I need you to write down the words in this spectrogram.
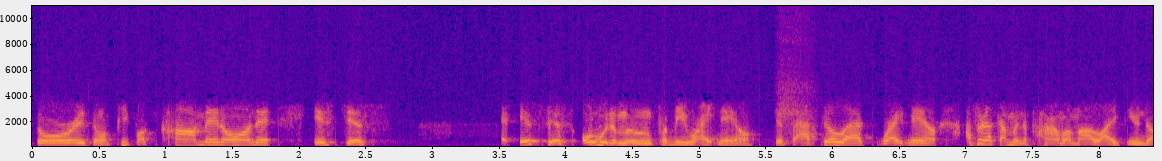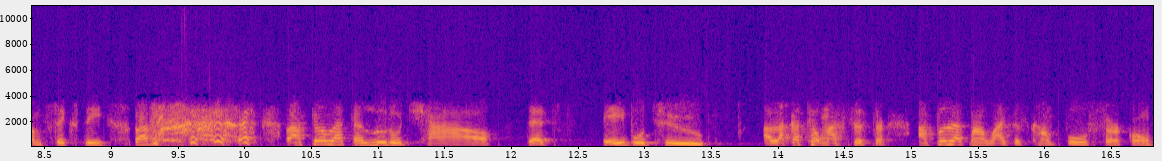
stories, and when people comment on it, it's just it's just over the moon for me right now. It's, I feel like right now, I feel like I'm in the prime of my life, even though I'm 60. But, I feel like a little child that's able to, like I told my sister, I feel like my life has come full circle.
